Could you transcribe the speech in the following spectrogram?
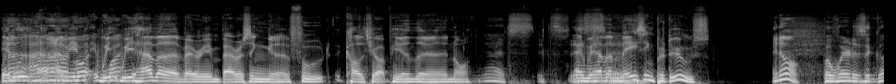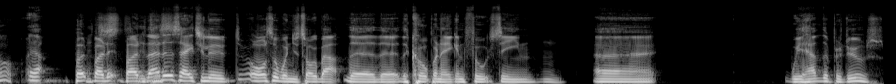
It And is, I- I I, mean, what- we, what- we have a very embarrassing uh, food culture up here in the north. Yeah. It's it's. and we have uh, amazing produce. I know, but where does it go? Yeah. But but It's- but it that is- is actually also when you talk about the, the, the Copenhagen food scene, Mm. uh, we have the produce.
